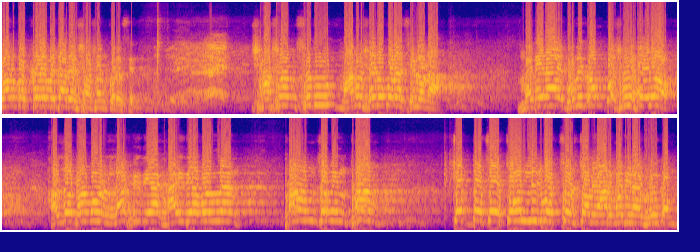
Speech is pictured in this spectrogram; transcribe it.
বর্গ কিলোমিটারের শাসন করেছেন। শাসন শুধু মানুষের উপরে ছিল না, মদিনায় ভূমিকম্প শুরু হইল। হজরত আমর লাঠি দিয়া, ঘাই দিয়া বললেন, থাম জমিন, থাম। চোদ্দশো চল্লিশ বছর চলে আর মদিনায় ভূমিকম্প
